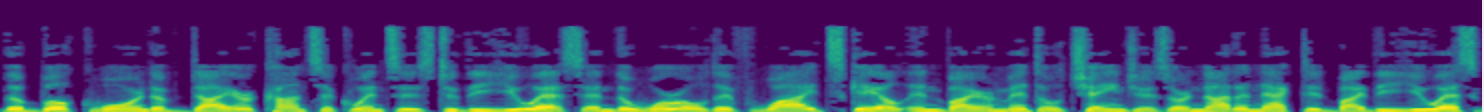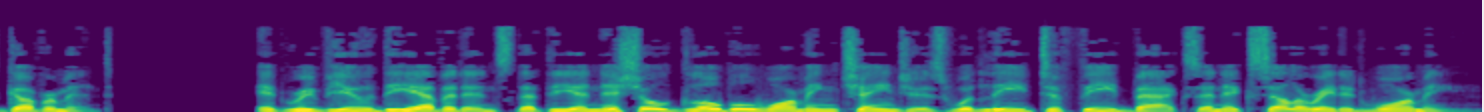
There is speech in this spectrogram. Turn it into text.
The book warned of dire consequences to the U.S. and the world if wide-scale environmental changes are not enacted by the U.S. government. It reviewed the evidence that the initial global warming changes would lead to feedbacks and accelerated warming.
